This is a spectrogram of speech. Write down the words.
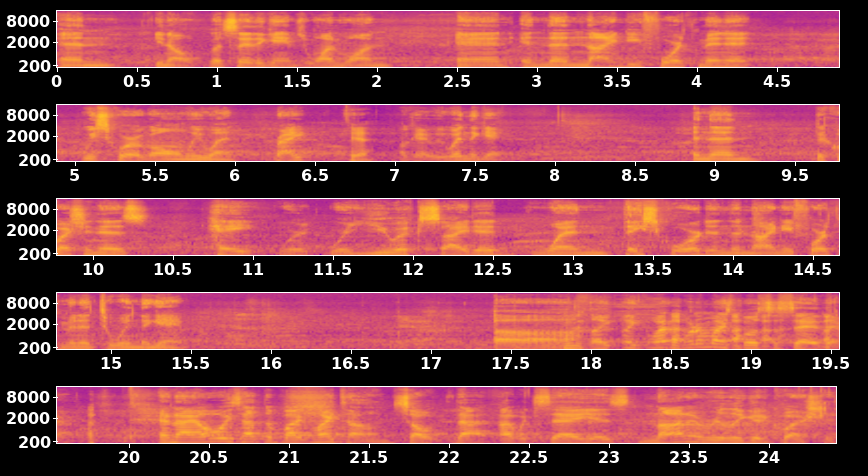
and you know, let's say the game's one-one, and in the 94th minute, we score a goal and we win, right? Yeah. Okay, we win the game. And then the question is, hey, were, were you excited when they scored in the 94th minute to win the game? Uh, like, like what, what am I supposed to say there? And I always have to bite my tongue. So that I would say is not a really good question.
